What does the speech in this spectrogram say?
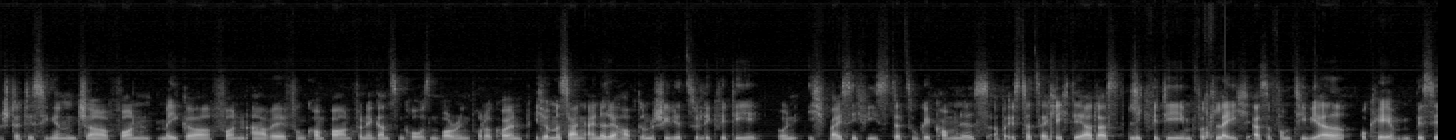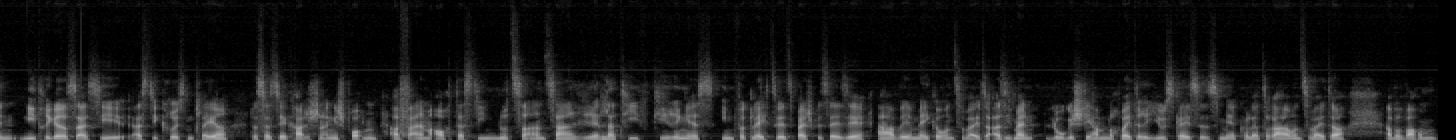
Statistiken anschaue von Maker, von Aave, von Compound, von den ganzen großen Borrowing-Protokollen, ich würde mal sagen, einer der Hauptunterschiede zu Liquidity, und ich weiß nicht, wie es dazu gekommen ist, aber ist tatsächlich der, dass Liquidity im Vergleich, also vom TVL, okay, ein bisschen niedriger ist als die, als die größten Player, das hast du ja gerade schon angesprochen, aber vor allem auch, dass die Nutzeranzahl relativ gering ist im Vergleich zu jetzt beispielsweise Aave, Maker und so weiter. Also ich meine, logisch, die haben noch weitere Use Cases, mehr Kollateral und so weiter, aber warum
